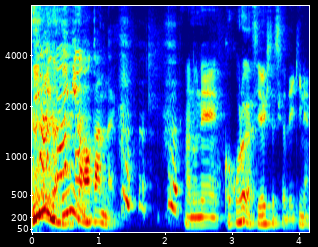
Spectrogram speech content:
意味が、意味がわかんない。あのね、心が強い人しかできない。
